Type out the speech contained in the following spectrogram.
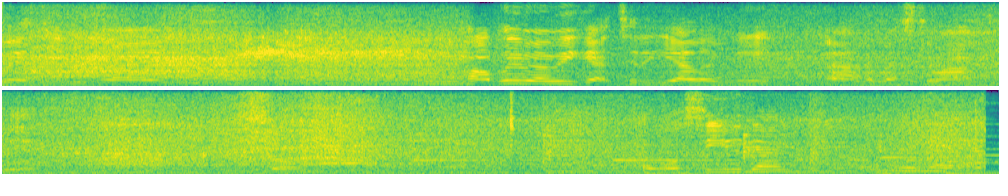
with you guys probably when we get to the Yelluh Meat uh, restaurant place. So I will see you then.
